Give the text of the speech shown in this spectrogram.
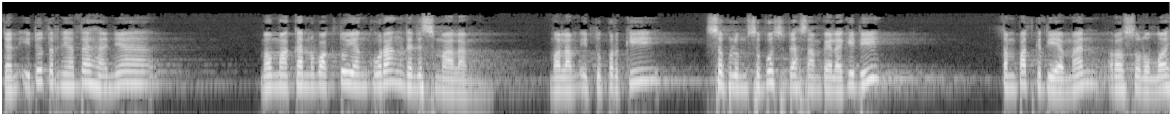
Dan itu ternyata hanya memakan waktu yang kurang dari semalam. Malam itu pergi sebelum subuh sudah sampai lagi di tempat kediaman Rasulullah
